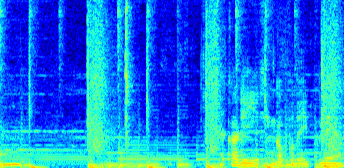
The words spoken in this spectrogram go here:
음. 색깔이 생각보다 이쁘네요.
